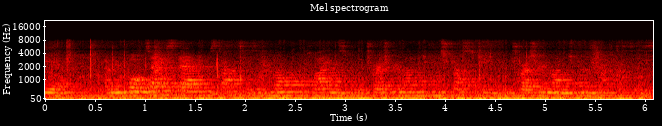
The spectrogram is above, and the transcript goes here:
year and reports any circumstances of non-compliance with the Treasury management strategy and Treasury management practices.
